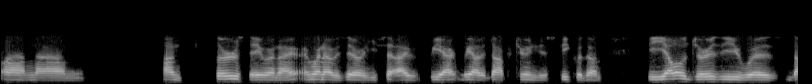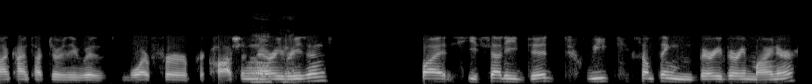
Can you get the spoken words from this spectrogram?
on um, on Thursday when I when I was there, he said I we had, we had an opportunity to speak with him. The yellow jersey was non-contact jersey was more for precautionary Okay. reasons, but he said he did tweak something very very minor.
